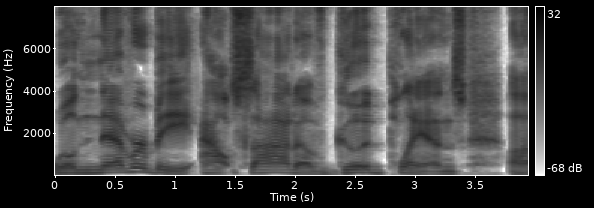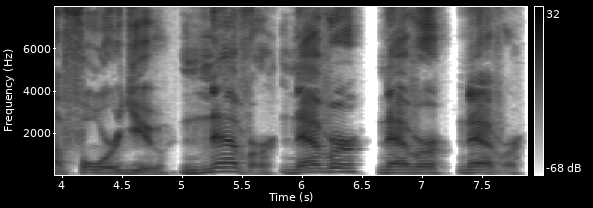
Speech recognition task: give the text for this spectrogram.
will never be outside of good plans uh, for you. Never, never, never, never.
